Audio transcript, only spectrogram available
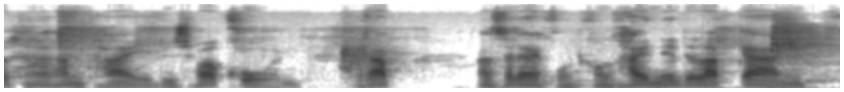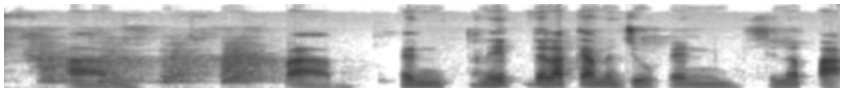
วัฒนธรรมไทยโดยเฉพาะโขนนะครับการแสดงโขนของไทยเนี่ยได้รับการอ่าอ่าเป็นตอนนี้ได้รับการบรรจุเป็นศิลปะ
